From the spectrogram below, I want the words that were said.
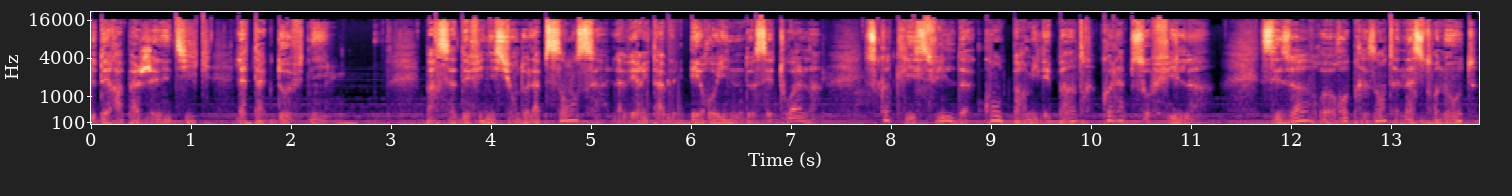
le dérapage génétique, l'attaque d'OVNI. Par sa définition de l'absence, la véritable héroïne de ses toiles, Scott Lisfield compte parmi les peintres collapsophiles. Ses œuvres représentent un astronaute,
